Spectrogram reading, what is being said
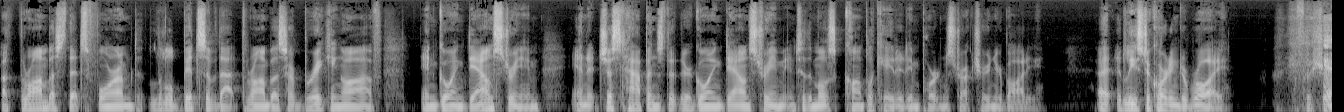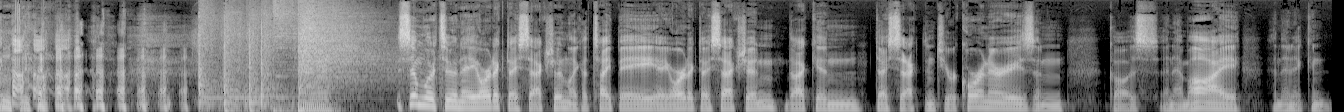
a thrombus that's formed, little bits of that thrombus are breaking off and going downstream. And it just happens that they're going downstream into the most complicated, important structure in your body, uh, at least according to Roy, for sure. Similar to an aortic dissection, like a type A aortic dissection, that can dissect into your coronaries and cause an MI and then it can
